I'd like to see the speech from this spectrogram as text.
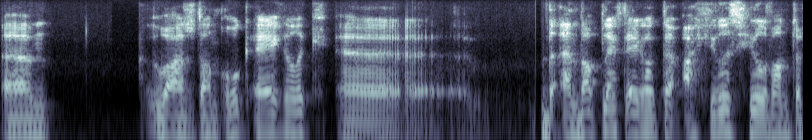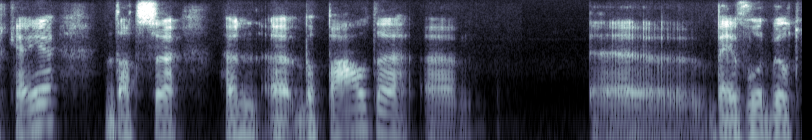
um, waar dan ook eigenlijk en dat blijft eigenlijk de Achilleshiel van Turkije, dat ze hun uh, bepaalde, uh, uh, bijvoorbeeld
